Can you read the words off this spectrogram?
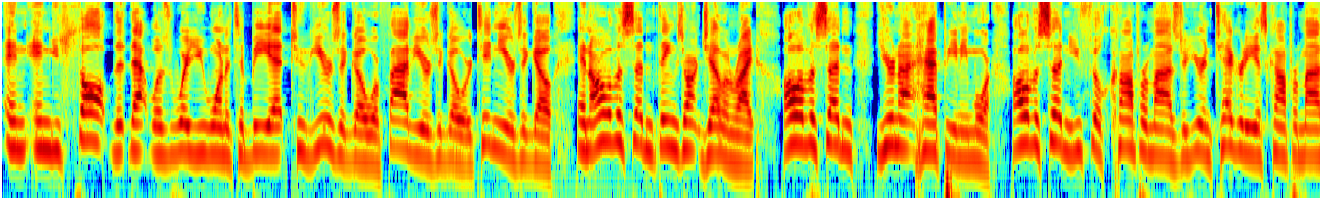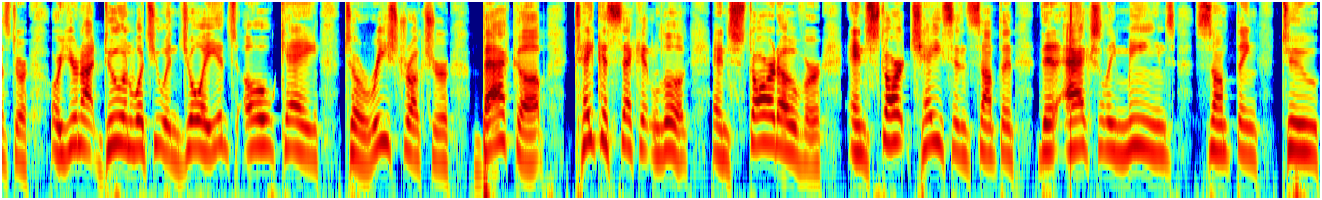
and and you thought that that was where you wanted to be at 2 years ago or 5 years ago or 10 years ago and all of a sudden things aren't gelling right. All of a sudden you're not happy anymore. All of a sudden you feel compromised or your integrity is compromised or or you're not doing what you enjoy. It's okay to restructure, back up, take a second look and start over and start chasing something that actually means something to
